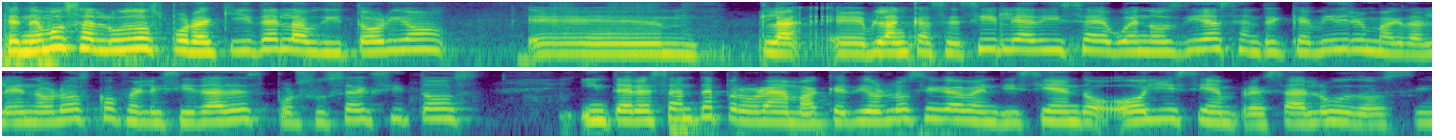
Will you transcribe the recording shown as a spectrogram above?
Tenemos saludos por aquí del auditorio. Em, eh, Blanca Cecilia dice, buenos días, Enrique Vidrio y Magdalena Orozco, felicidades por sus éxitos. Interesante programa, que Dios los siga bendiciendo hoy y siempre. Saludos y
